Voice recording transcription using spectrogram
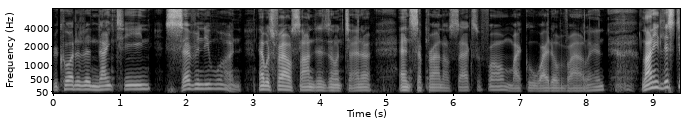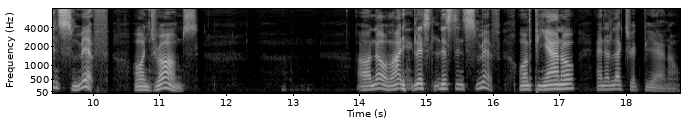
recorded in 1971. That was Pharoah Sanders on tenor and soprano saxophone, Michael White on violin, Lonnie Liston Smith on drums. Uh, no, Lonnie Lis- Liston Smith on piano and electric piano.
